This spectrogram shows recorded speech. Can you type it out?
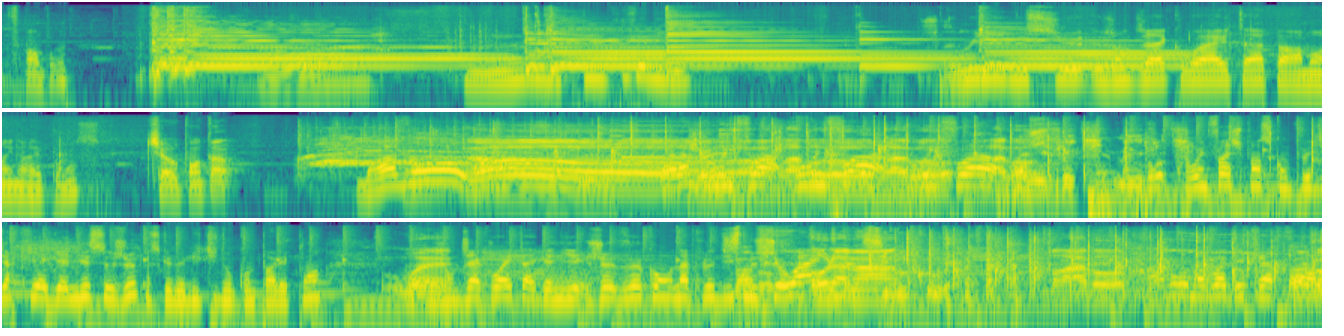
Pardon. Au revoir. Euh, plus, plus familier. Salut. Oui, monsieur Jean-Jacques White a apparemment une réponse. Ciao Pantin. Bravo Oh Voilà, pour une fois, Bravo, pour une fois, bravo, pour une fois. bravo. Magnifique, Pour, magnifique. pour une fois, je pense qu'on peut dire qui a gagné ce jeu, parce que d'habitude on compte pas les points. Euh, Ouais. Jean-Jacques White a gagné. Je veux qu'on applaudisse Bravo. monsieur White. Oh la Merci main beaucoup. Bravo Bravo, on envoie des claps. Bravo.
